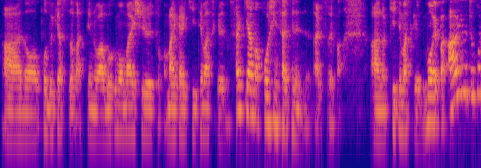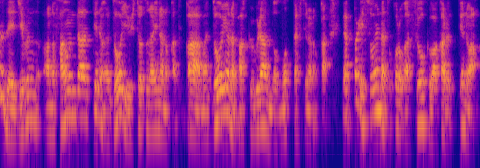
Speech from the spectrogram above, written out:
あの、ポッドキャストとかっていうのは僕も毎週とか毎回聞いてますけれども、最近あんま更新されてないんで、あれそういえば、あの、聞いてますけれども、やっぱああいうところで自分の、あの、ファウンダーっていうのがどういう人となりなのかとか、まあ、どういうようなバックグラウンドを持った人なのか、やっぱりそういうようなところがすごくわかるっていうのは、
